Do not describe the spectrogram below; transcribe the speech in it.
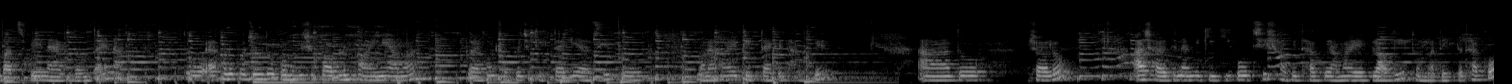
বাঁচবেই না একদম, তাই না? তো এখনও পর্যন্ত কোনো কিছু প্রবলেম হয়নি আমার। তো এখন সব কিছু ঠিকঠাকই আছে, তো মনে হয় ঠিকঠাকই থাকবে। তো চলো আর সারাদিন আমি কী কী করছি সবই থাকবে আমার এই ব্লগে তোমরা দেখতে থাকো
